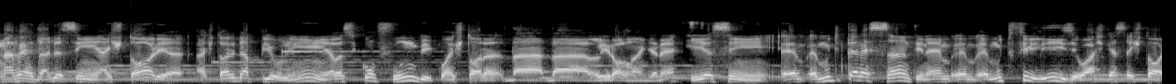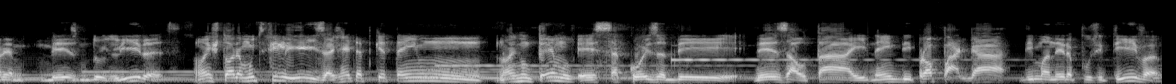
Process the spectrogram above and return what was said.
Na verdade, assim, a história, a história da Piolim, ela se confunde com a história da, da Lirolândia, né? E, assim, é, é muito interessante, né? É, é, muito feliz. Eu acho que essa história mesmo dos Liras é uma história muito feliz. A gente é porque tem um... Nós não temos essa coisa de, de exaltar e nem de propagar de maneira positiva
